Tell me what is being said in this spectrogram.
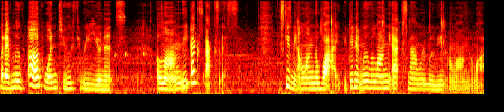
But I've moved up one, two, three units along the x-axis. Excuse me, along the y. We didn't move along the x, now we're moving along the y.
